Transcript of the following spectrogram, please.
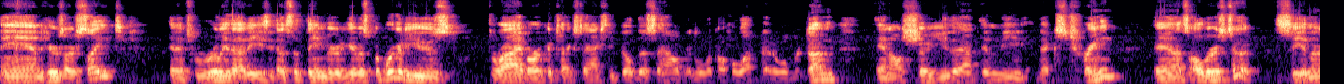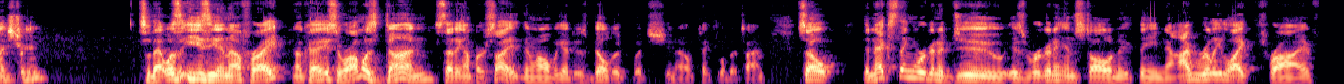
And here's our site and it's really that easy. That's the theme they're going to give us, but we're going to use Thrive Architects to actually build this out. It'll look a whole lot better when we're done, and I'll show you that in the next training. And that's all there is to it. See you in the next training. So that was easy enough, right? Okay, so we're almost done setting up our site. Then all we got to do is build it, which you know takes a little bit of time. So the next thing we're going to do is we're going to install a new theme. Now I really like Thrive.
